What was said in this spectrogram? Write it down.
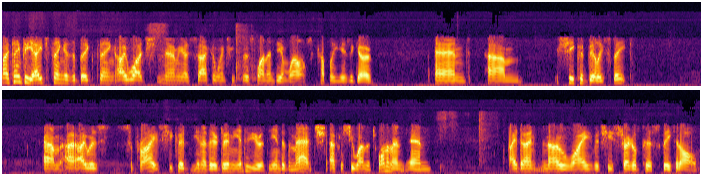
I think the age thing is a big thing. I watched Naomi Osaka when she first won Indian Wells a couple of years ago, and um, she could barely speak. Um, I, I was surprised. She could, you know, they were doing the interview at the end of the match after she won the tournament, and I don't know why, but she struggled to speak at all.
